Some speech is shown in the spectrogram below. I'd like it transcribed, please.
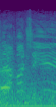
Not much of you.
